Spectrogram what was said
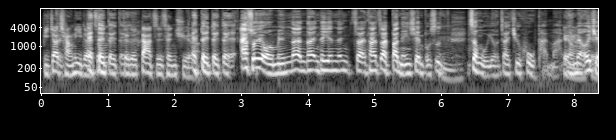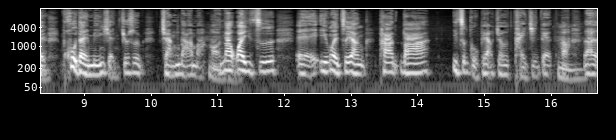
比较强力的，对对对，这个大支撑区了。对对对啊，所以我们那那那些人在他在半年线不是正午有再去护盘嘛？有没有？而且护的很明显，就是强拉嘛。哦，那外资诶，因为这样他拉。一只股票就是台积电啊，那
